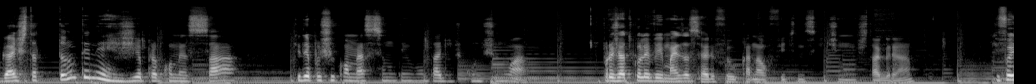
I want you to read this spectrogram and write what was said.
gasta tanta energia para começar que depois que começa você não tem vontade de continuar. O projeto que eu levei mais a sério foi o canal Fitness que tinha no Instagram, que foi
